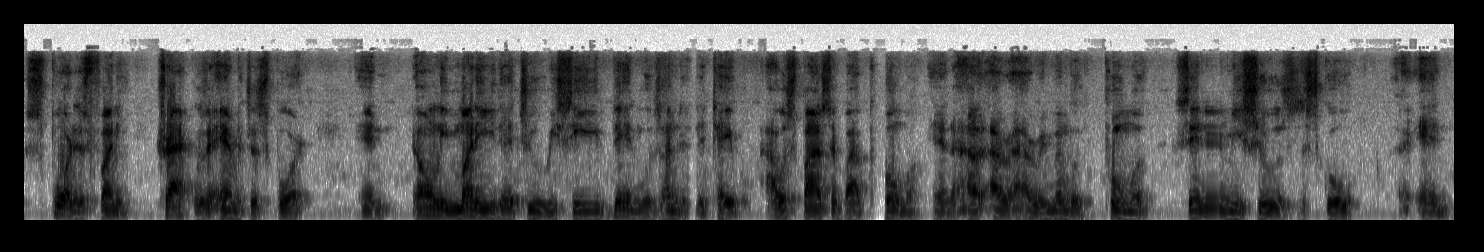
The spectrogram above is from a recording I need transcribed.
Sport is funny. Track was an amateur sport, and the only money that you received then was under the table. I was sponsored by Puma, and I, I, I remember Puma sending me shoes to school, and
